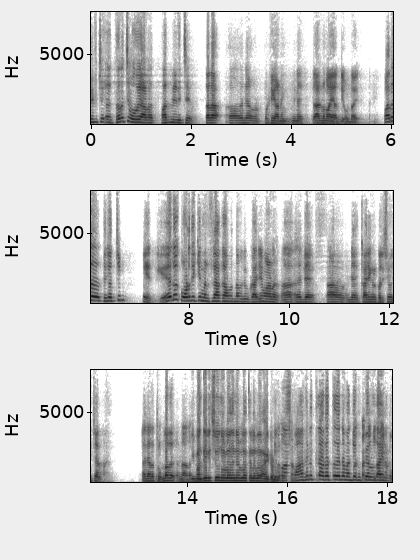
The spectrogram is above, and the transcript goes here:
തിരിച്ച് തെറിച്ചു പോവുകയാണ്. മതിലിടിച്ച് തല പിന്നെ പൊട്ടിയാണ്. ഇതിന് ദാരുണമായ അന്ത്യം ഉണ്ടായത്. അപ്പൊ അത് തികച്ചും ഏത് കോടതിക്കും മനസ്സിലാക്കാവുന്ന ഒരു കാര്യമാണ് അതിന്റെ ആ കാര്യങ്ങൾ പരിശോധിച്ചാൽ അതിനകത്തുള്ളത് എന്നാണ്. മദ്യപിച്ചു എന്നുള്ളതിനുള്ള തെളിവ് ആയിട്ടുണ്ട്. വാഹനത്തിനകത്ത് തന്നെ മദ്യക്കുപ്പികൾ ഉണ്ടായിരുന്നു.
